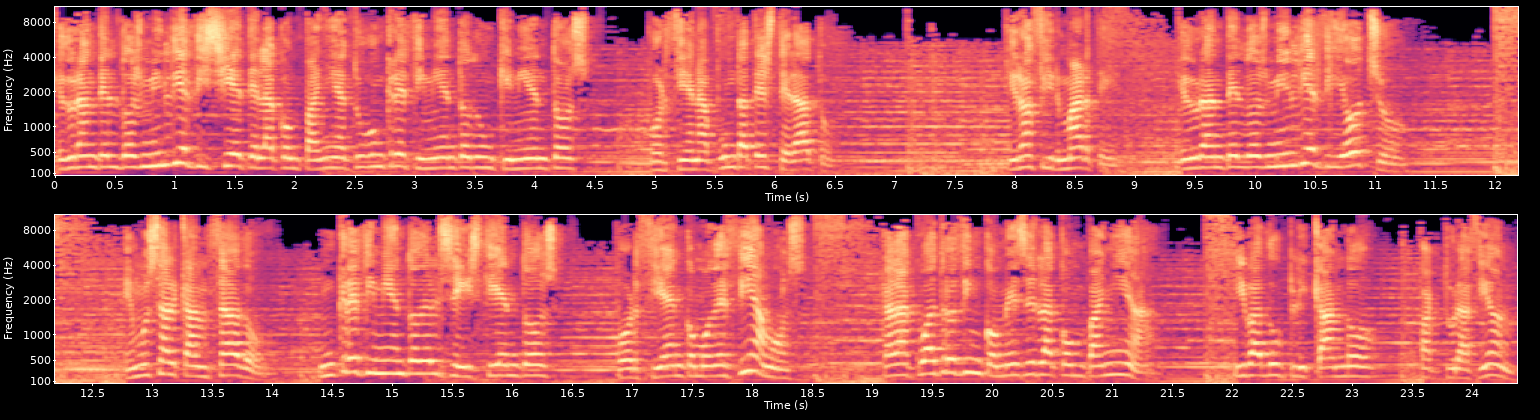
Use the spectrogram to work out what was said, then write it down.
que durante el 2017 la compañía tuvo un crecimiento de un 500%. Apúntate este dato. Quiero afirmarte que durante el 2018 hemos alcanzado un crecimiento del 600%. Como decíamos, cada 4 o 5 meses la compañía iba duplicando facturación.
